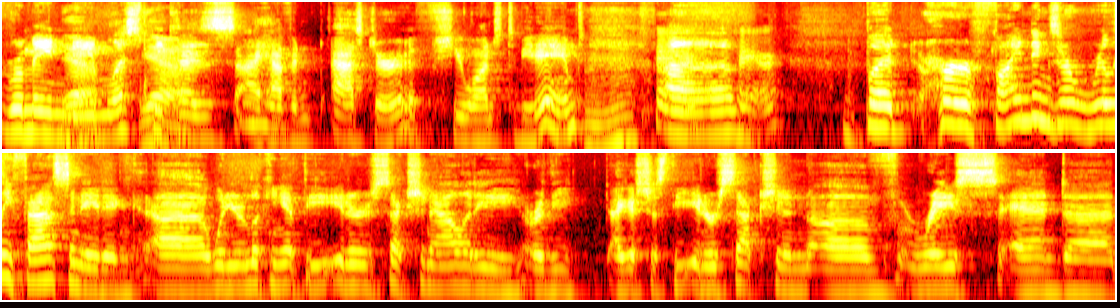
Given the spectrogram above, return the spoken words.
remain Hmm. Yeah, nameless yeah. because I haven't asked her if she wants to be named. Fair. Um, fair. But her findings are really fascinating uh, when you're looking at the intersectionality, or the I guess just the intersection of race and uh,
